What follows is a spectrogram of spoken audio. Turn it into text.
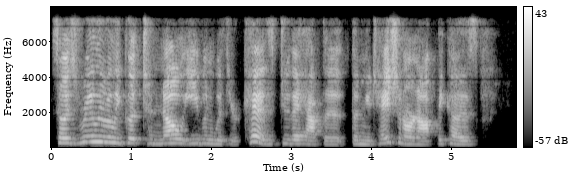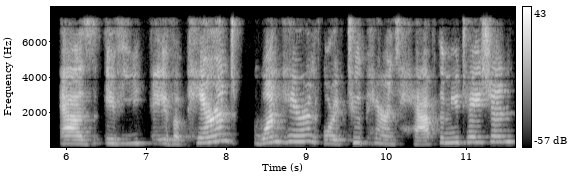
So it's really, really good to know, even with your kids, do they have the, the mutation or not? Because as if you, if a parent, one parent, or if two parents have the mutation,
